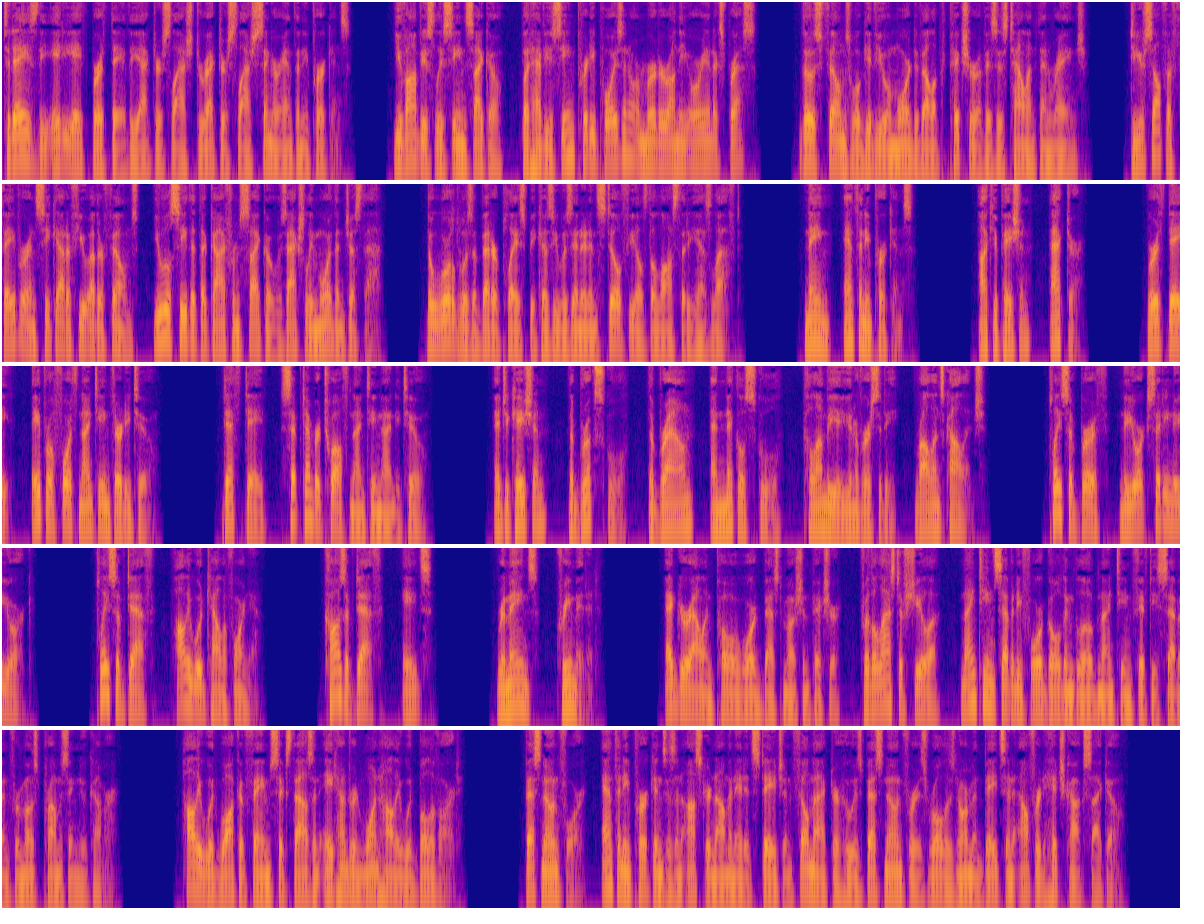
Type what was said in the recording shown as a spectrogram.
Today is the 88th birthday of the actor slash director slash singer Anthony Perkins. You've obviously seen Psycho, but have you seen Pretty Poison or Murder on the Orient Express? Those films will give you a more developed picture of his, his talent and range. Do yourself a favor and seek out a few other films, you will see that that guy from Psycho was actually more than just that. The world was a better place because he was in it and still feels the loss that he has left. Name Anthony Perkins. Occupation Actor. Birth date April 4, 1932. Death date September 12, 1992. Education The Brooks School, the Brown and Nichols School, Columbia University, Rollins College. Place of birth New York City, New York. Place of death Hollywood, California. Cause of death AIDS. Remains cremated. Edgar Allan Poe Award Best Motion Picture for The Last of Sheila, 1974 Golden Globe 1957 for Most Promising Newcomer. Hollywood Walk of Fame 6801 Hollywood Boulevard. Best known for, Anthony Perkins is an Oscar nominated stage and film actor who is best known for his role as Norman Bates in Alfred Hitchcock's Psycho.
